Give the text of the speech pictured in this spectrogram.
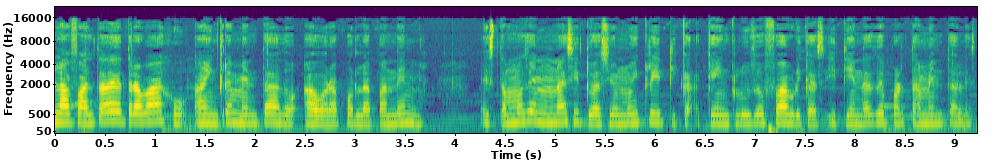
La falta de trabajo ha incrementado ahora por la pandemia. Estamos en una situación muy crítica que incluso fábricas y tiendas departamentales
